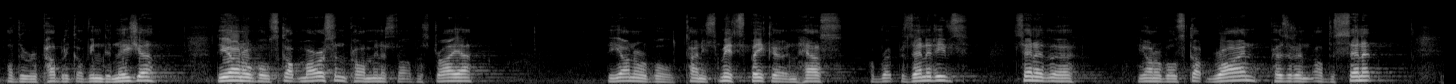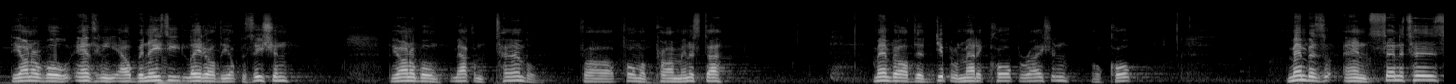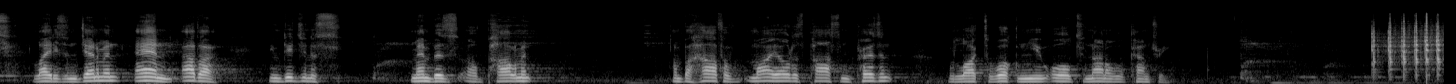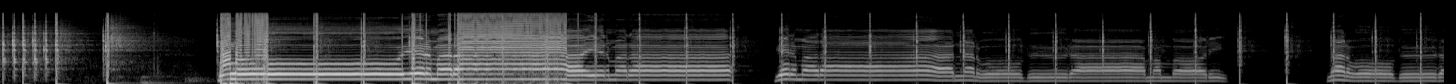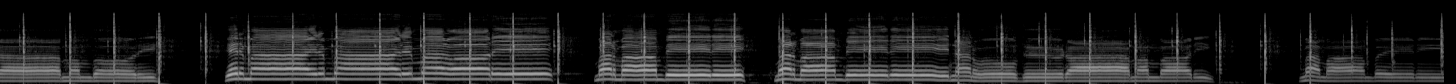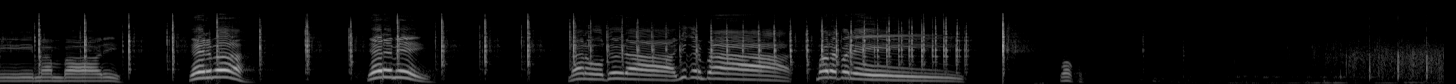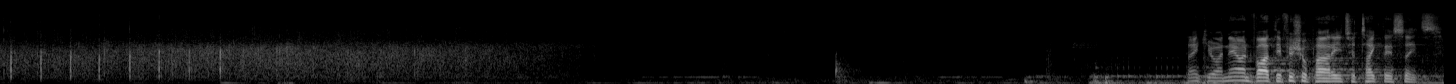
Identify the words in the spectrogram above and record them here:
of the Republic of Indonesia, the Honourable Scott Morrison, Prime Minister of Australia, the Honourable Tony Smith, Speaker and House of Representatives, Senator the Honourable Scott Ryan, President of the Senate, the Honourable Anthony Albanese, Leader of the Opposition, the Honourable Malcolm Turnbull, former Prime Minister, Member of the Diplomatic Corporation, or Corp, members and senators, ladies and gentlemen, and other Indigenous members of Parliament, on behalf of my elders past and present, would like to welcome you all to Ngunnawal country. Bolo Yermara, Yermara, Yermara, Ngunnawal Dura Mambori, Ngunnawal Dura Mambori. Yerma, Yerma, Yermarare, Marmambere, Marmambere, Ngunnawal Dura Mambori, Mamambere, Mambori. Yerma! Jeremy! Manuel Duda, Yukonbra, Marabari. Welcome. Thank you. I now invite the official party to take their seats.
